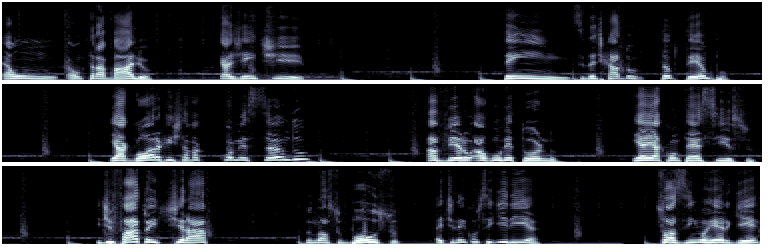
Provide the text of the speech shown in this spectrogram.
É um, é um trabalho que a gente tem se dedicado tanto tempo. E agora que a gente estava começando a ver algum retorno. E aí acontece isso. E de fato, a gente tirar do nosso bolso, a gente nem conseguiria sozinho reerguer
